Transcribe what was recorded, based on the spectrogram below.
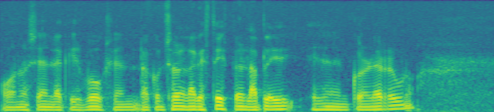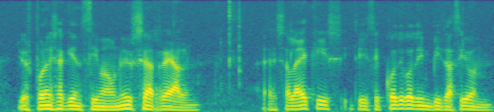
o no sé en la Xbox, en la consola en la que estéis, pero en la Play con el R1 y os ponéis aquí encima, unirse a Realm. Le das a la X y te dice código de invitación.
